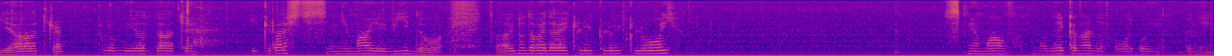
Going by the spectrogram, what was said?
Я треба пробую дати. Якраз знімаю відео. Так, ну давай, давай, клюй, клюй, клюй. Спіймав. Модель каналі. Ой, ой, блін.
